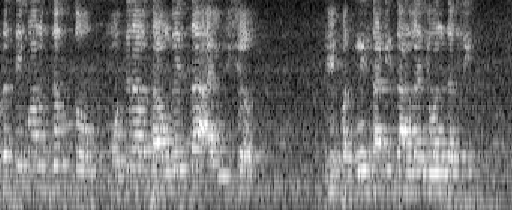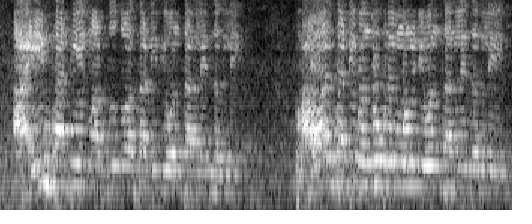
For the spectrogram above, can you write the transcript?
प्रत्येक माणूस जगतो मोतीराम साळुंकेचं आयुष्य हे पत्नीसाठी चांगलं जीवन जगले. आईसाठी एक मातृत्वासाठी जीवन चांगले जगले. भावांसाठी बंधुप्रेम म्हणून जीवन चांगले जगले.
